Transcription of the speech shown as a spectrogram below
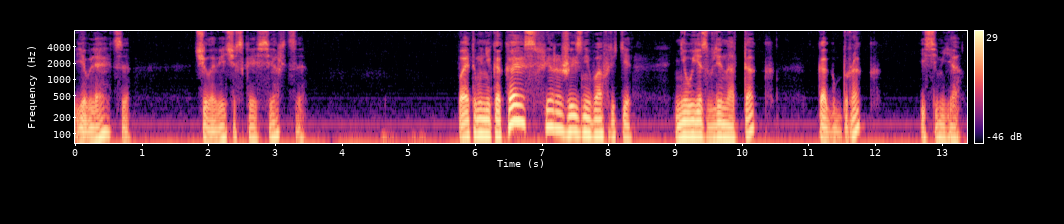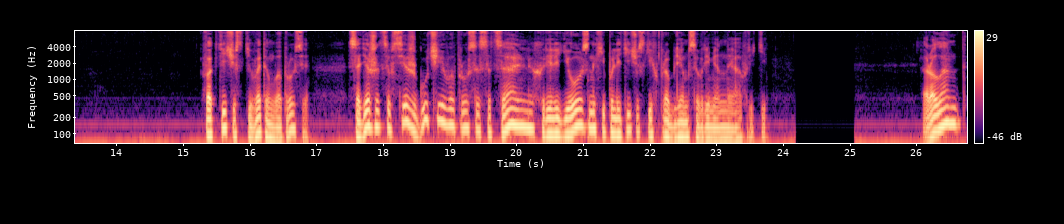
является человеческое сердце. Поэтому никакая сфера жизни в Африке не уязвлена так, как брак и семья. Фактически в этом вопросе содержатся все жгучие вопросы социальных, религиозных и политических проблем современной Африки. Роланд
